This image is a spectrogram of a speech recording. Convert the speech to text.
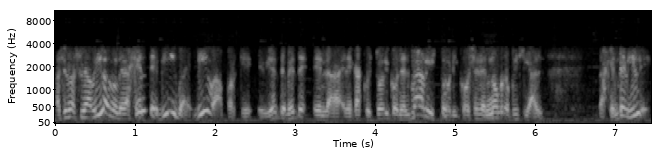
hacer una ciudad viva donde la gente viva, viva, porque evidentemente en, la, en el casco histórico, en el barrio histórico, ese es el nombre oficial, la gente vive.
